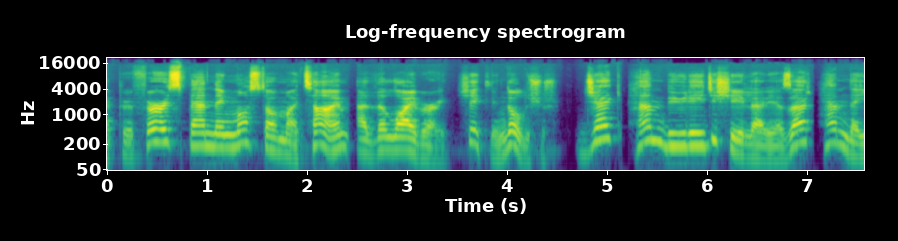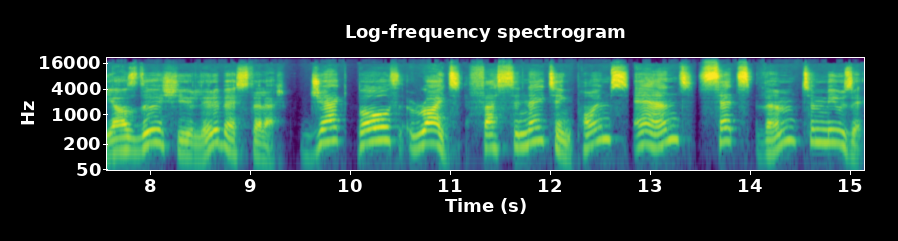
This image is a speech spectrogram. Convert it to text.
I prefer spending most of my time at the library şeklinde oluşur. Jack hem büyüleyici şiirler yazar hem de yazdığı şiirleri besteler. Jack both writes fascinating poems and sets them to music.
